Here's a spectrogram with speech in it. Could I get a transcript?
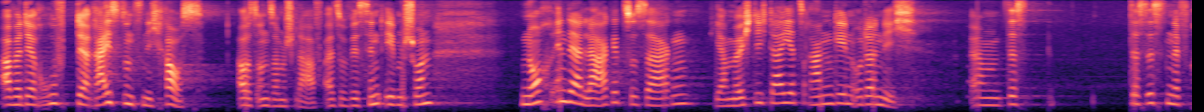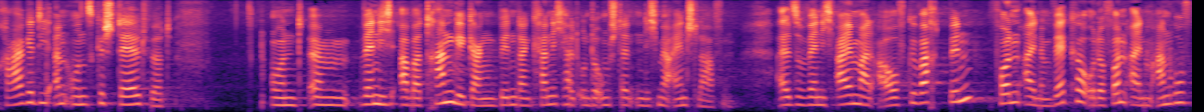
aber der ruft, der reißt uns nicht raus aus unserem Schlaf. Also wir sind eben schon noch in der Lage zu sagen, ja, möchte ich da jetzt rangehen oder nicht? Ähm, das, das ist eine Frage, die an uns gestellt wird. Und ähm, wenn ich aber dran gegangen bin, dann kann ich halt unter Umständen nicht mehr einschlafen. Also wenn ich einmal aufgewacht bin von einem Wecker oder von einem Anruf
